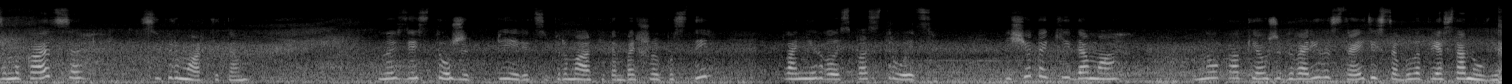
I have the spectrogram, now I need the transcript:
замыкаются супермаркетом. Но здесь тоже перед супермаркетом большой пустырь. Планировалось построить еще такие дома. Но, как я уже говорила, строительство было приостановлено.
